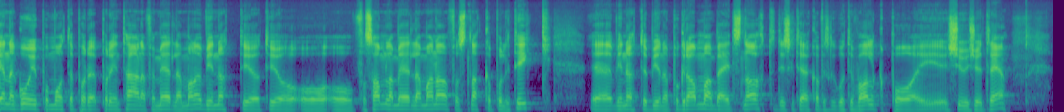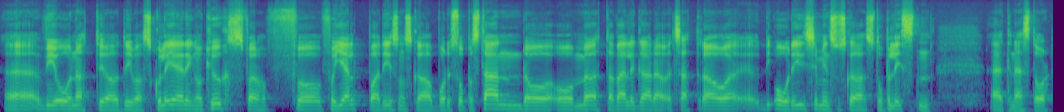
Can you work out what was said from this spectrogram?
ene går jo på en måte på det, på det interne for medlemmene. Vi er nødt til, til å, å, å forsamle medlemmene, få snakke politikk. Eh, vi er nødt til å begynne programarbeid snart, diskutere hva vi skal gå til valg på i 2023. Eh, vi er også nødt til å drive skolering og kurs for å hjelpe de som skal både stå på stand og, og møte velgere etc. Og, og de ikke minst som skal stå på listen eh, til neste år.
